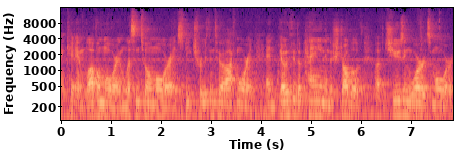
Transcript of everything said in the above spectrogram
And, and love them more and listen to them more and speak truth into their life more and, and go through the pain and the struggle of, of choosing words more.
